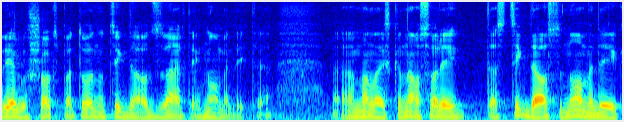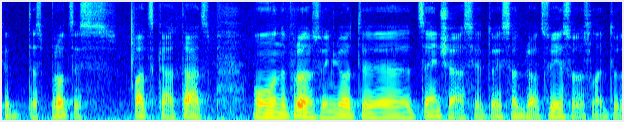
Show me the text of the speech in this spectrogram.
viegls šoks par to, nu, cik daudz zvēru tiek nomedīti. jā. Uh, Man liekas, ka nav svarīgi tas, cik daudz tu nomedīji, ka tas process pats kā tāds. Un, protams, viņi ļoti cenšas, ja tu esi atbraucis viesos, lai tu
